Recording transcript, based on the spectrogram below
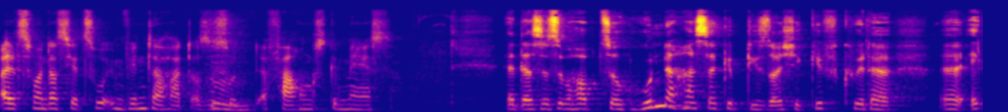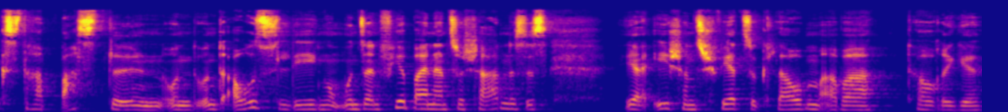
als man das jetzt so im Winter hat, also so hm. erfahrungsgemäß. Ja, dass es überhaupt so Hundehasser gibt, die solche Giftköder äh, extra basteln und, und auslegen, um unseren Vierbeinern zu schaden, das ist ja eh schon schwer zu glauben, aber traurige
